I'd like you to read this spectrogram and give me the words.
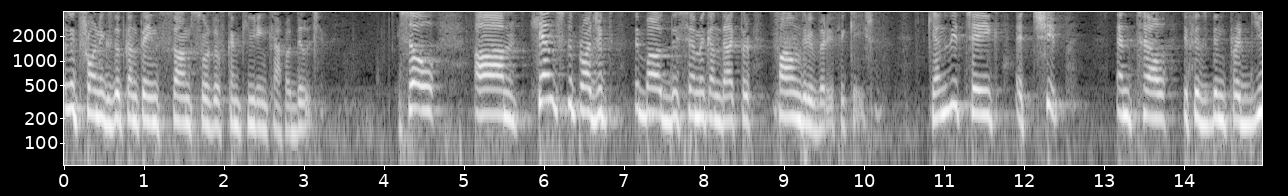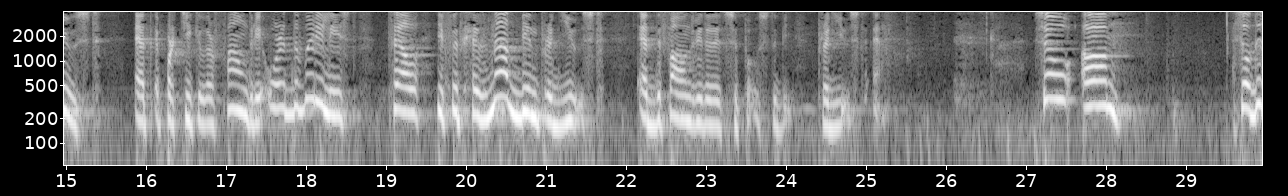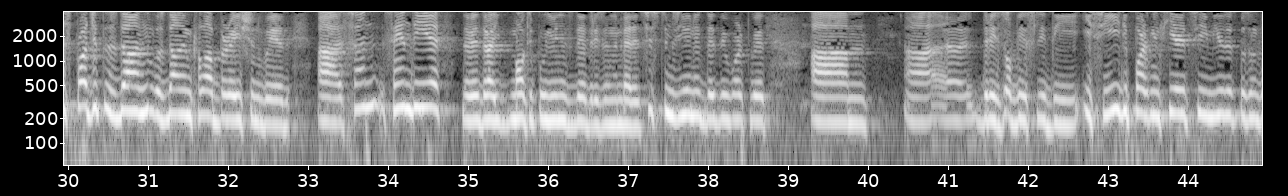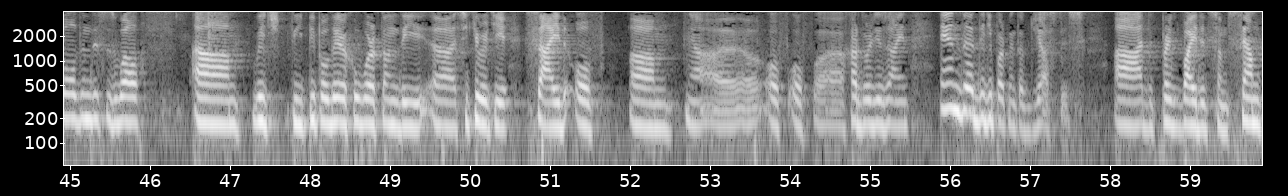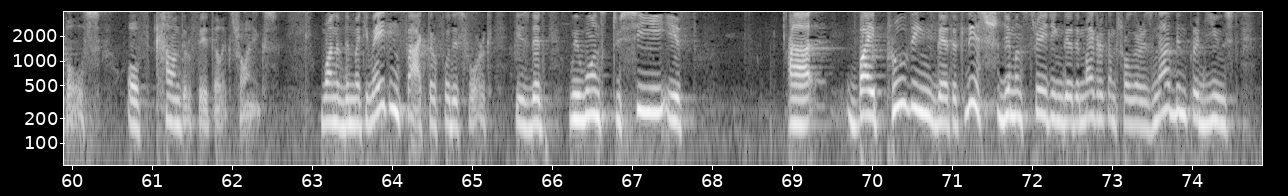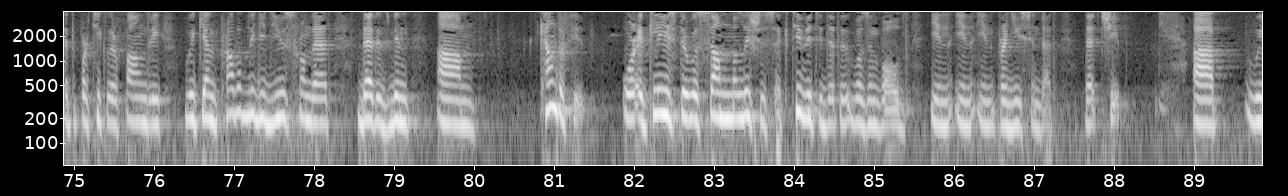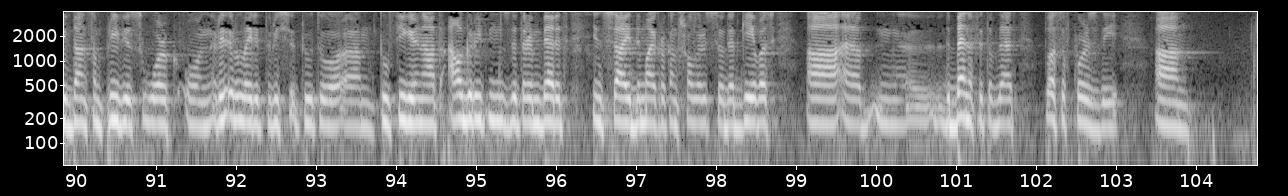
electronics that contains some sort of computing capability. So, um, hence the project about the semiconductor foundry verification. Can we take a chip and tell if it's been produced at a particular foundry, or at the very least, tell if it has not been produced at the foundry that it's supposed to be produced at. So, um, so this project was done was done in collaboration with uh, Sandia. There, there, are multiple units there. There is an embedded systems unit that we worked with. Um, there is obviously the ECE department here at CMU that was involved in this as well, um, which the people there who worked on the uh, security side of um, uh, of, of uh, hardware design, and the Department of Justice uh, that provided some samples of counterfeit electronics. One of the motivating factors for this work is that we want to see if uh, by proving that, at least demonstrating that a microcontroller has not been produced at a particular foundry, we can probably deduce from that that it's been um, counterfeit, or at least there was some malicious activity that was involved in, in, in producing that, that chip. Uh, we've done some previous work on related to to to, um, to figuring out algorithms that are embedded inside the microcontrollers. So that gave us the benefit of that, plus, of course, the um,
